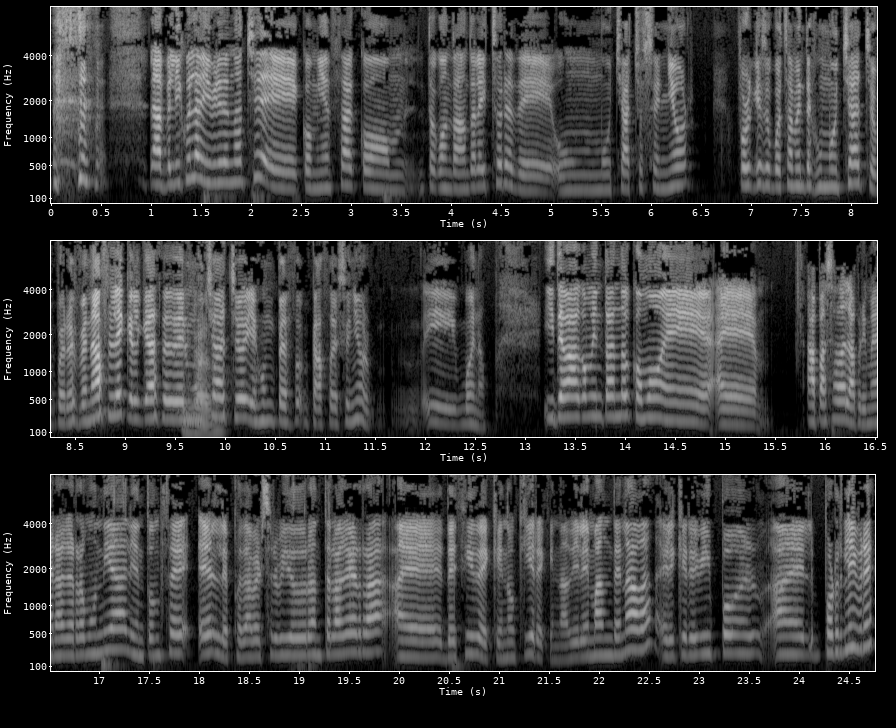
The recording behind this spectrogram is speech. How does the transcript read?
la película Vivir de Noche eh, comienza con contándote la historia de un muchacho señor, porque supuestamente es un muchacho, pero es Ben Affleck el que hace del Claro. muchacho y es un pedazo, pedazo de señor. Y bueno, y te va comentando cómo eh, eh, ha pasado la Primera Guerra Mundial y entonces él, después de haber servido durante la guerra, eh, decide que no quiere que nadie le mande nada, él quiere vivir por, a él- por libre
